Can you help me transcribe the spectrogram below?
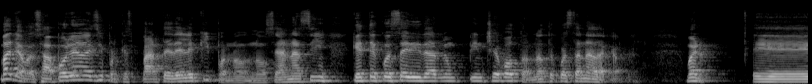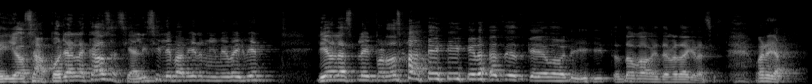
vaya, o sea, apoyen a Lizzie porque es parte del equipo. No, no sean así. ¿Qué te cuesta ir y darle un pinche voto? No te cuesta nada, carnal. Bueno, eh, y o sea, apoyan la causa. Si a Lizzie le va bien, a mí me va a ir bien. Diego Las Play por dos. Ay, gracias, qué bonito. No mames, de verdad, gracias. Bueno, ya.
